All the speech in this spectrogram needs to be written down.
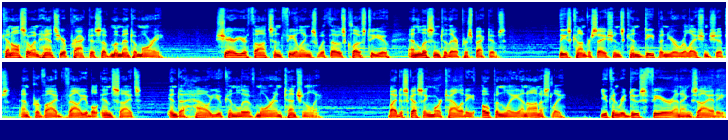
can also enhance your practice of memento mori. Share your thoughts and feelings with those close to you and listen to their perspectives. These conversations can deepen your relationships and provide valuable insights into how you can live more intentionally. By discussing mortality openly and honestly, you can reduce fear and anxiety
